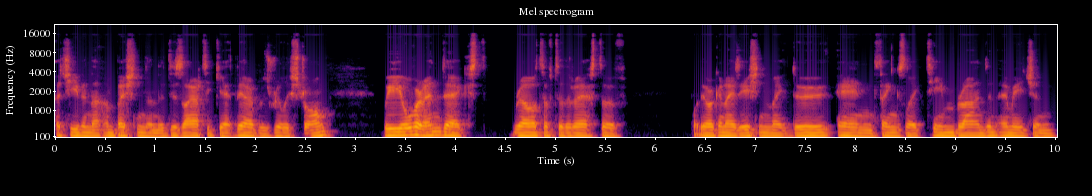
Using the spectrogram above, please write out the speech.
achieving that ambition and the desire to get there was really strong. We over indexed relative to the rest of what the organization might do in things like team brand and image and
